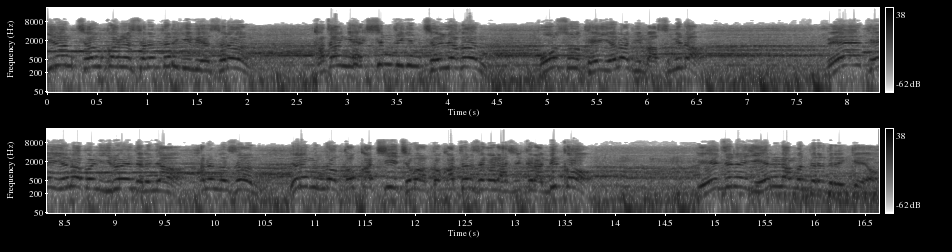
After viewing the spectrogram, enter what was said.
이런 정권을 쓰러뜨리기 위해서는 가장 핵심적인 전략은 보수 대연합이 맞습니다. 왜 대연합을 이루어야 되느냐 하는 것은 여러분도 똑같이 저와 똑같은 생각을 하실 거라 믿고 예전에 예를 한번 들어드릴게요.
